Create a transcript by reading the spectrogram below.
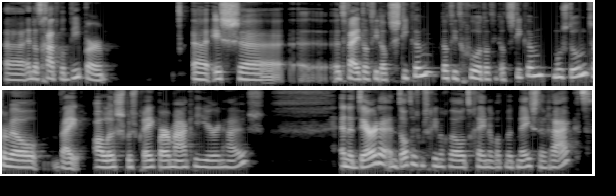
en dat gaat wat dieper, is het feit dat hij dat stiekem, dat hij het gevoel had dat hij dat stiekem moest doen. Terwijl wij alles bespreekbaar maken hier in huis. En het derde, en dat is misschien nog wel hetgene wat me het meeste raakt,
